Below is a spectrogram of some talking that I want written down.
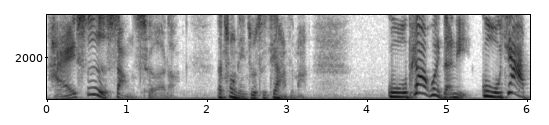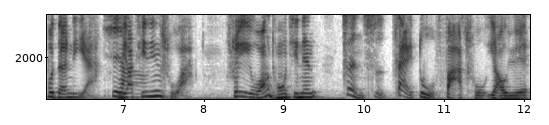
还是上车了。那重点就是这样子嘛。股票会等你，股价不等你啊！是啊，你要听清楚啊！所以王彤今天正式再度发出邀约，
